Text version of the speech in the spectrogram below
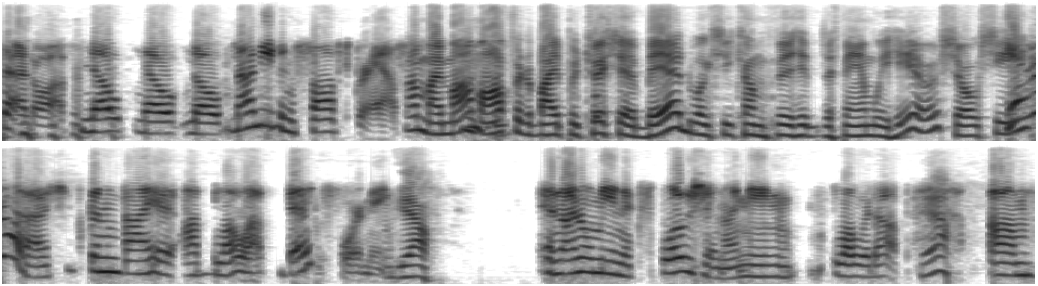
that off. Nope, nope, nope. Not even soft grass. Well, my mom Mhm. offered to buy Patricia a bed when she comes visit the family here, so she. Yeah, she's going to buy a, a blow up bed for me. Yeah. And I don't mean explosion, I mean blow it up. Yeah. Um,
